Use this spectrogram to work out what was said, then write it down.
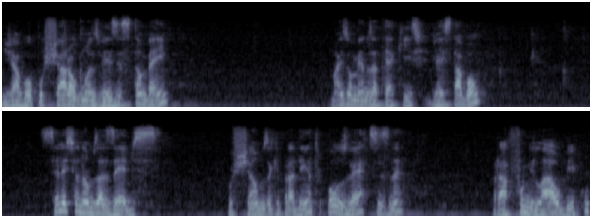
já vou puxar algumas vezes também. Mais ou menos até aqui já está bom. Selecionamos as edges, puxamos aqui para dentro, ou os vértices, né? Para funilar o bico.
